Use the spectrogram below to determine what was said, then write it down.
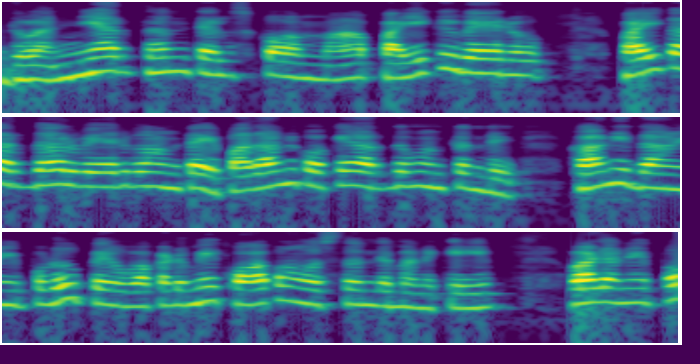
ధ్వన్యర్థం తెలుసుకో అమ్మా పైకి వేరు. పైకి అర్థాలు వేరుగా ఉంటాయి పదానికి ఒకే అర్థం ఉంటుంది. కానీ దాని ఇప్పుడు ఒకడి మీ కోపం వస్తుంది మనకి. వాళ్ళని పో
